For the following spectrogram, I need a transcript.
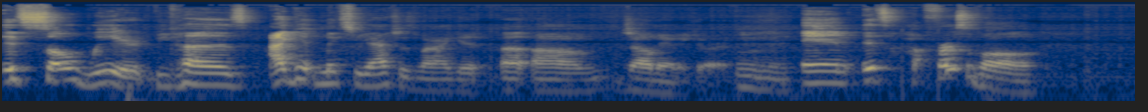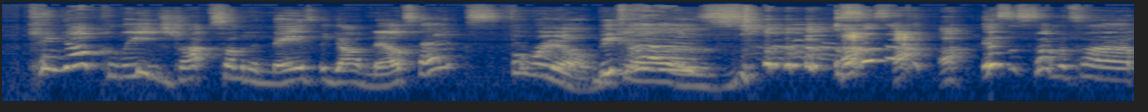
it's so weird because I get mixed reactions when I get uh, um gel manicure, Mhm. and it's first of all, can y'all please drop some of the names in y'all nail techs? For real. Because- Because. The summertime.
